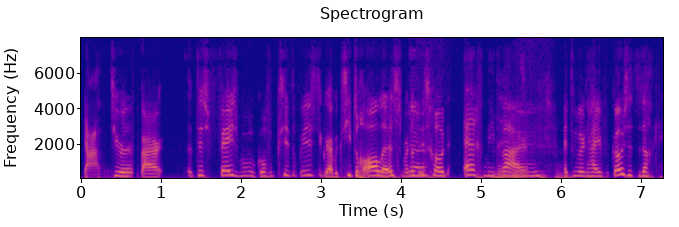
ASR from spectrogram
ja, natuurlijk, maar het is Facebook of ik zit op Instagram. Ik zie toch alles, maar dat Ja. is gewoon echt niet Nee, waar. En toen werd hij verkozen, toen dacht ik,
